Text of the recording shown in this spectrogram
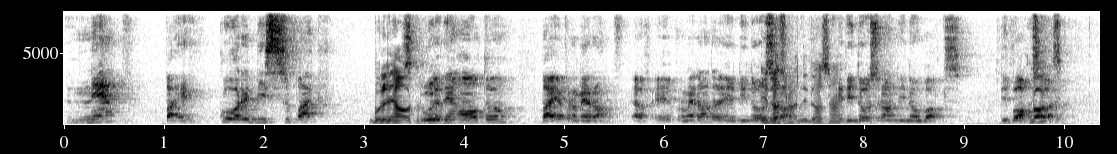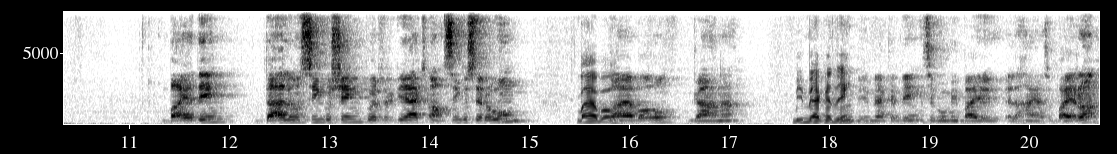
net, pa corre bis su pack, Bula de auto. sbula den auto, vai a primeiro round. Eh, eh, round è di dos round, di dos round. E di dos round di no box. Di box, Box. sorry. Vai a den, dale un 5-5 perfect reaction, no, 5-0-1, Vai a bola. vai a ball, gana, Bimbeca ding. Back ding, segundo me vai ela ganha se Byron,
